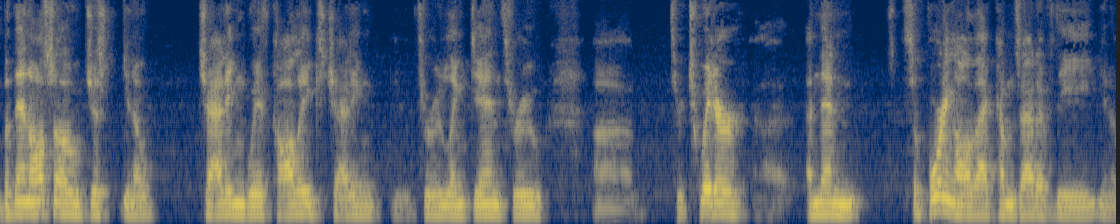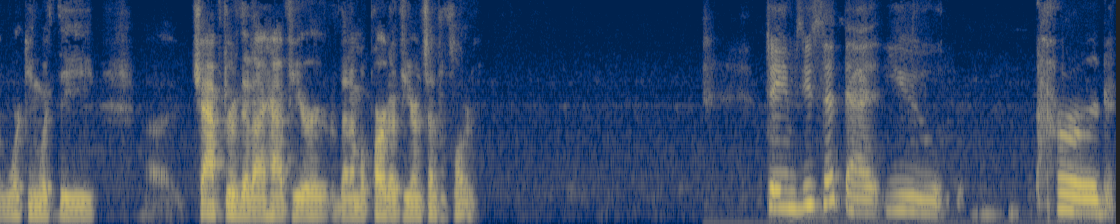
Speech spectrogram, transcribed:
but then also just, you know, chatting with colleagues, chatting through LinkedIn, through, uh, through Twitter, uh, and then supporting all that comes out of the, you know, working with the uh, chapter that I have here that I'm a part of here in Central Florida. James, you said that you heard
